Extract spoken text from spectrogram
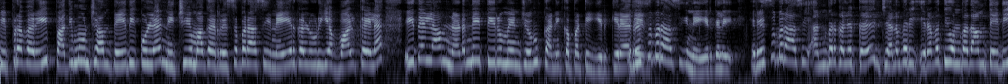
பிப்ரவரி பதிமூன்றாம் தேதிக்குள்ள நிச்சயமாக ரிஷபராசி நேயர்களுடைய வாழ்க்கையில இதெல்லாம் நடந்தே தீரும் என்றும் கணிக்கப்பட்டு இருக்கிறது. ரிஷபராசி நேயர்களே ரிஷபராசி அன்பர்களுக்கு ஜனவரி இருபத்தி ஒன்பதாம் தேதி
